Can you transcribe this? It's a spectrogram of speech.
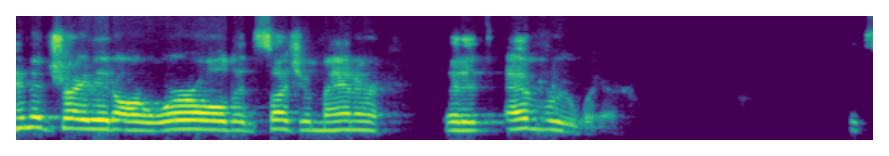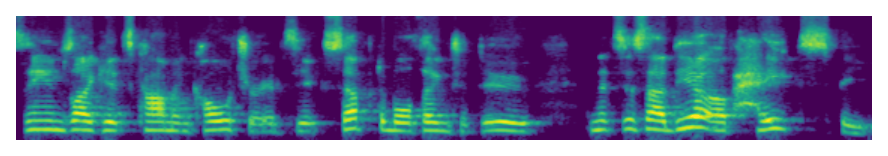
penetrated our world in such a manner that it's everywhere. It seems like it's common culture, it's the acceptable thing to do. And it's this idea of hate speech.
